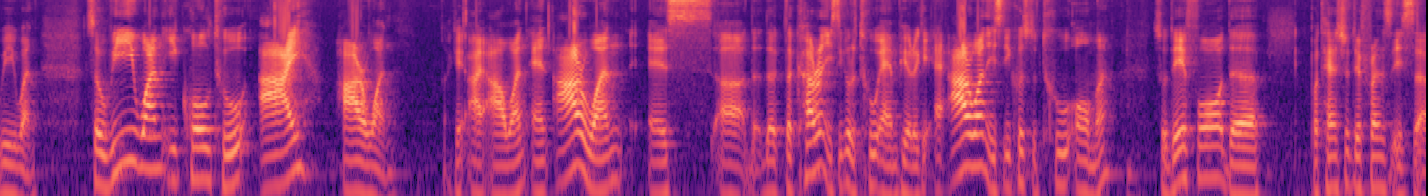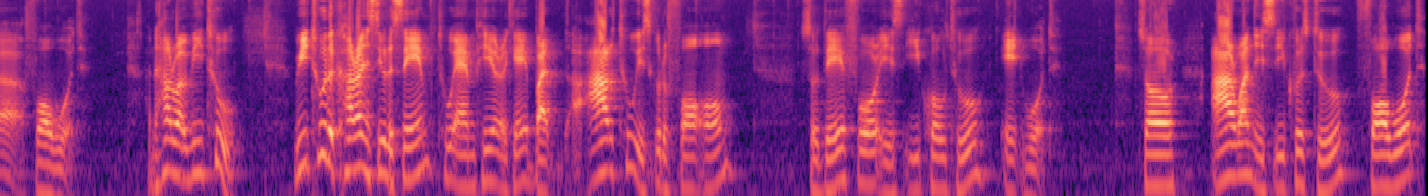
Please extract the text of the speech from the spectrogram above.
V1. So V1 equal to IR1. Okay, IR1 and R1 is uh, the, the, the current is equal to 2 ampere. Okay, and R1 is equal to 2 ohm. Eh? So therefore the potential difference is uh, 4 volt. And how about V2? V2, the current is still the same, 2 ampere, okay, but R2 is equal to 4 ohm, so therefore is equal to 8 volt. So R1 is equals to 4 volt,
